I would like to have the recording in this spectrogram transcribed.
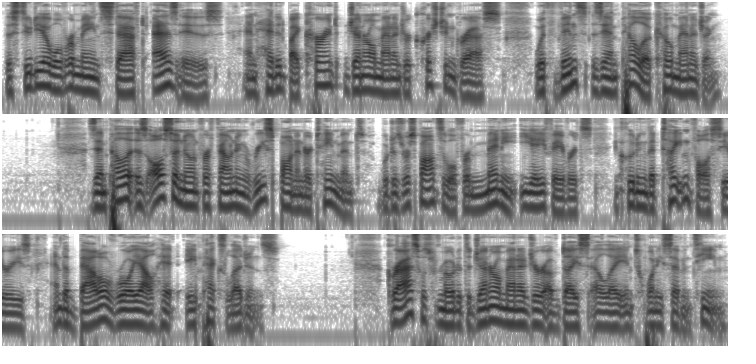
the studio will remain staffed as is and headed by current general manager Christian Grass, with Vince Zampella co managing. Zampella is also known for founding Respawn Entertainment, which is responsible for many EA favorites, including the Titanfall series and the battle royale hit Apex Legends. Grass was promoted to general manager of DICE LA in 2017.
